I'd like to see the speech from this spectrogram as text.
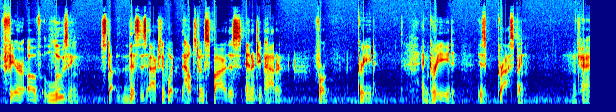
fear of losing. Stuff. This is actually what helps to inspire this energy pattern for greed. And greed is grasping. Okay?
